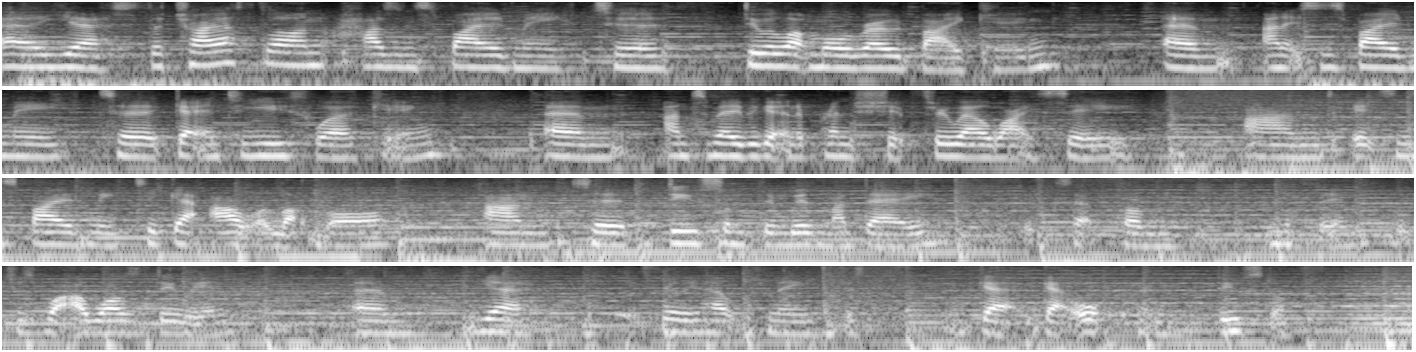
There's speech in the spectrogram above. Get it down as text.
Uh, yes, the triathlon has inspired me to do a lot more road biking um, and it's inspired me to get into youth working um, and to maybe get an apprenticeship through LYC and it's inspired me to get out a lot more and to do something with my day except from nothing, which is what I was doing. Um, yeah, it's really helped me just get, get up and do stuff.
